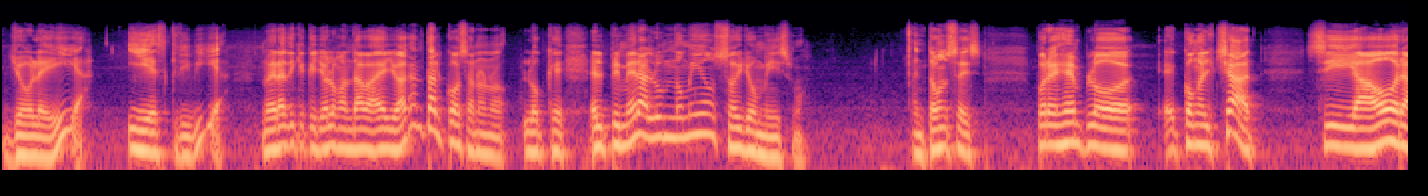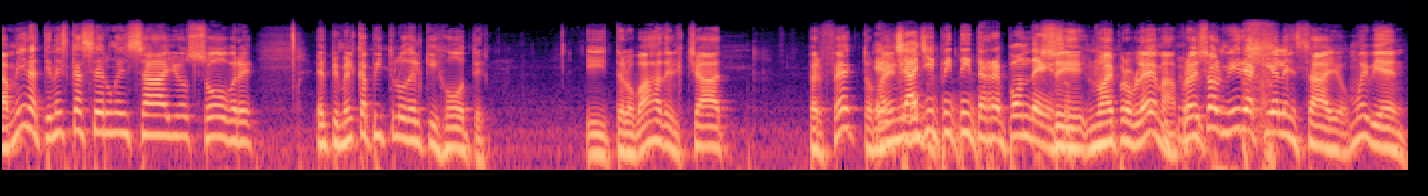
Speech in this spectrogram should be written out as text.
Yo leía y escribía. No era de que, que yo lo mandaba a ellos, hagan tal cosa, no, no. Lo que el primer alumno mío soy yo mismo. Entonces, por ejemplo, eh, con el chat, si ahora, mira, tienes que hacer un ensayo sobre el primer capítulo del Quijote y te lo baja del chat, perfecto. el chat GPT te responde eso. Sí, no hay problema. Profesor, mire aquí el ensayo. Muy bien.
